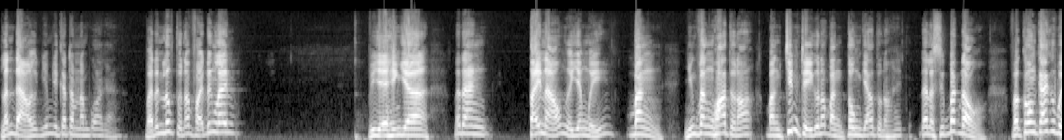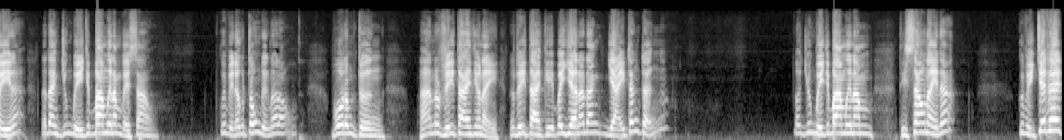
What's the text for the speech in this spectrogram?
lãnh đạo giống như cả trăm năm qua cả và đến lúc tụi nó phải đứng lên vì vậy hiện giờ nó đang tẩy não người dân Mỹ bằng những văn hóa tụi nó, bằng chính trị của nó, bằng tôn giáo tụi nó hết. Đây là sự bắt đầu. Và con cái quý vị đó, nó đang chuẩn bị cho 30 năm về sau. Quý vị đâu có trốn được nó đâu. Vô trong trường, ha, nó rỉ tay như này, nó rỉ tay kia. Bây giờ nó đang dạy trắng trận. Nó chuẩn bị cho 30 năm. Thì sau này đó, quý vị chết hết.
